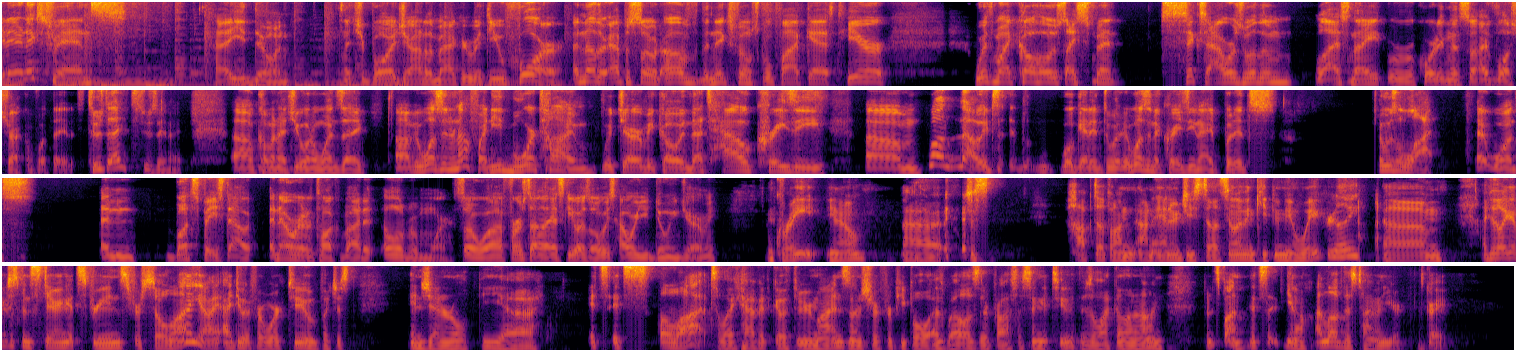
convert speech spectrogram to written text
Hey there, Knicks fans. How you doing? It's your boy Jonathan Macri with you for another episode of the Knicks Film School podcast. Here with my co-host, I spent six hours with him last night. We're recording this. So I've lost track of what day it is. Tuesday? It's Tuesday night. Um, coming at you on a Wednesday. Um, it wasn't enough. I need more time with Jeremy Cohen. That's how crazy. Um, well, no, it's. We'll get into it. It wasn't a crazy night, but it's. It was a lot at once and but spaced out. And now we're going to talk about it a little bit more. So uh, first, I'll ask you, as always, how are you doing, Jeremy? Great. You know, uh, just hopped up on on energy still. It's the only thing keeping me awake, really. Um, I feel like I've just been staring at screens for so long. You know, I, I do it for work too, but just in general, the uh, it's it's a lot to like have it go through your minds. And I'm sure for people as well as they're processing it too. There's a lot going on, but it's fun. It's you know, I love this time of year. It's great.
